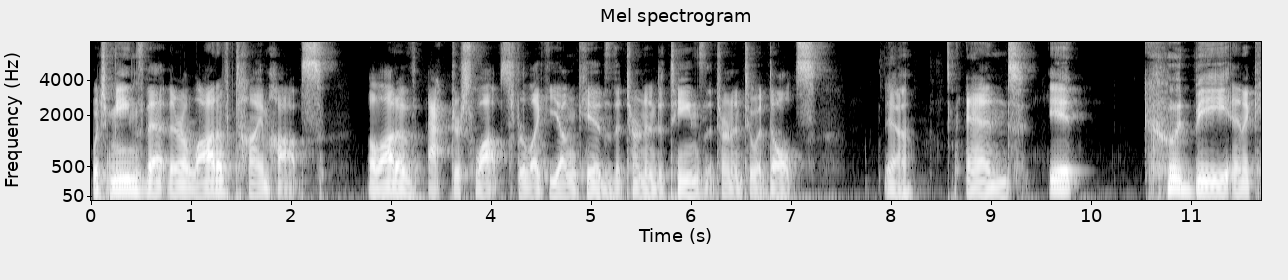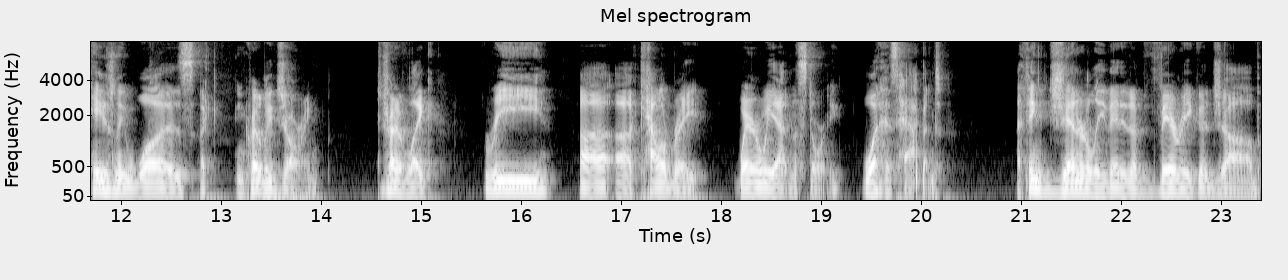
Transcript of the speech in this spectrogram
which means that there are a lot of time hops, a lot of actor swaps for like young kids that turn into teens that turn into adults. Yeah. And it could be and occasionally was uh, incredibly jarring to try to like re uh, uh, calibrate where are we at in the story? What has happened i think generally they did a very good job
